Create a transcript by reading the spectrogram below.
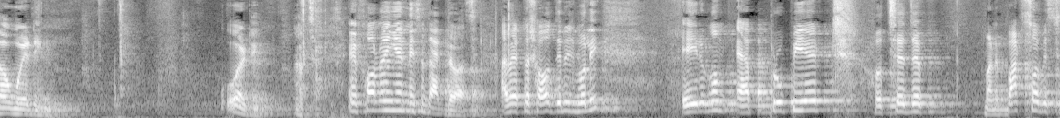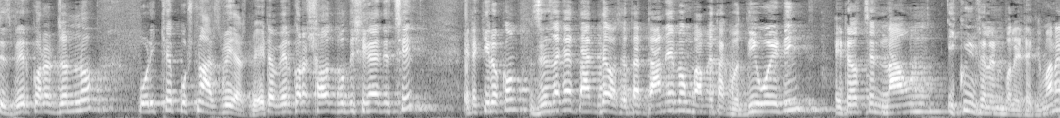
the wedding wedding আচ্ছা। এই ফলোয়িং এর নিচে দাগ দেওয়া আছে। আমি একটা সহজ জিনিস বলি, এইরকম অ্যাপ্রোপ্রিয়েট হচ্ছে যে মানে পার্টস অফ স্পিচ বের করার জন্য পরীক্ষায় প্রশ্ন আসবেই আসবে। এটা বের করার সহজ বুদ্ধি শিখাই দিচ্ছি। এটা কীরকম? যে জায়গায় দাগ দেওয়া আছে, তার ডানে এবং বামে থাকবে। দি ওয়েডিং এটা হচ্ছে নাউন ইকুইভ্যালেন্ট বলে এটাকে মানে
